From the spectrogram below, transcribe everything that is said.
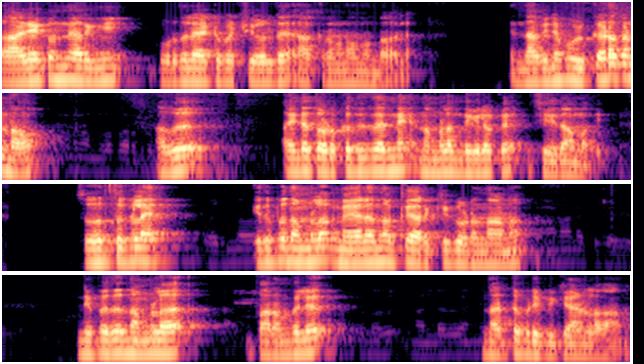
താഴേക്കൊന്ന് ഇറങ്ങി കൂടുതലായിട്ട് പക്ഷികളുടെ ആക്രമണമൊന്നും ഉണ്ടാവില്ല. എന്നാൽ പിന്നെ പുഴുക്കേടൊക്കെ ഉണ്ടാവും. അത് അതിന്റെ തുടക്കത്തിൽ തന്നെ നമ്മൾ എന്തെങ്കിലുമൊക്കെ ചെയ്താൽ മതി. സുഹൃത്തുക്കളെ ഇതിപ്പോൾ നമ്മൾ മേലെ നിന്നൊക്കെ ഇറക്കി കൊടുക്കുന്നതാണ് ഇനിയിപ്പോൾ ഇത് നമ്മൾ പറമ്പിൽ നട്ടുപിടിപ്പിക്കാനുള്ളതാണ്.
